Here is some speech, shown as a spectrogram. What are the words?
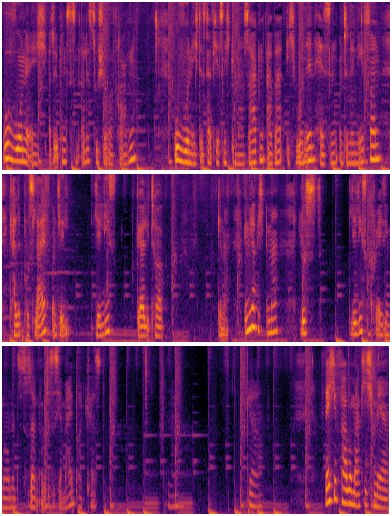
Wo wohne ich? Also übrigens, das sind alles Zuschauerfragen. Wo wohne ich? Das darf ich jetzt nicht genau sagen, aber ich wohne in Hessen und in der Nähe von Calipus Live und Lil Lillys Girly Talk. Genau. Irgendwie habe ich immer Lust, Lillys Crazy Moments zu sagen, aber das ist ja mein Podcast. Genau. Ja. Welche Farbe mag ich mehr?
